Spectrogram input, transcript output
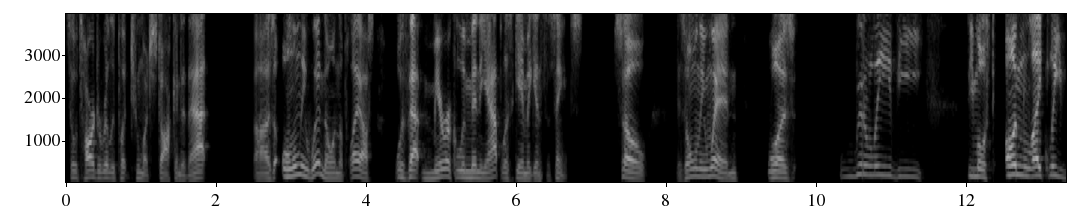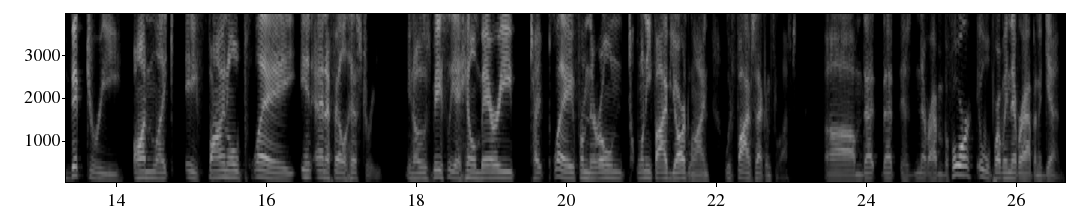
So it's hard to really put too much stock into that. Uh, his only win, though, in the playoffs was that miracle in Minneapolis game against the Saints. So his only win was literally the the most unlikely victory on like a final play in NFL history. You know, it was basically a Hail Mary type play from their own 25 yard line with five seconds left. Um, that that has never happened before. It will probably never happen again.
